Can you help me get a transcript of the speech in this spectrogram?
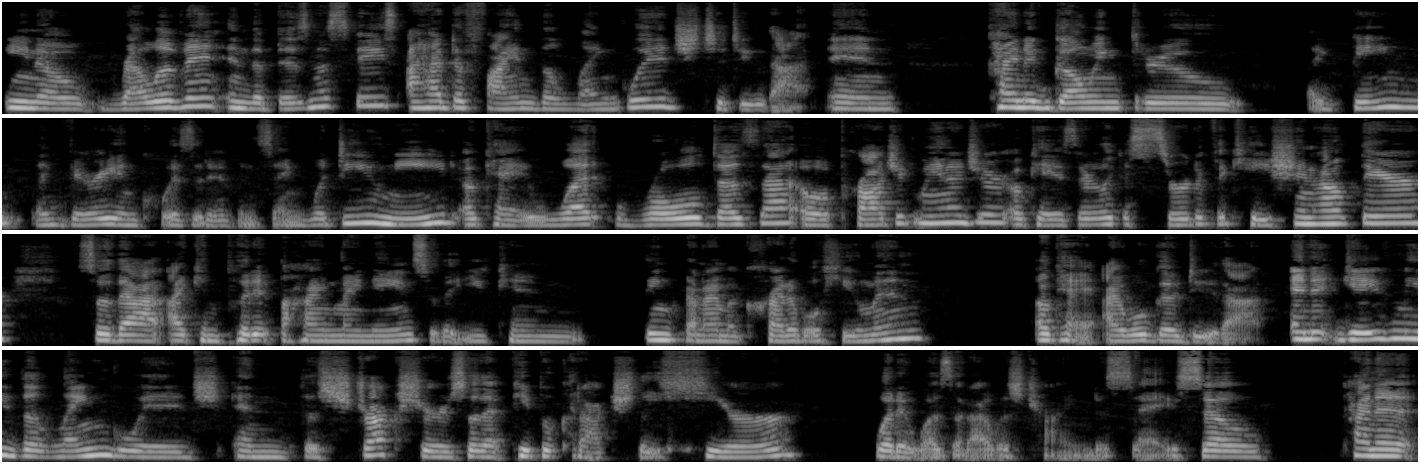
you know, relevant in the business space. I had to find the language to do that and kind of going through like being like very inquisitive and saying what do you need? Okay what role does that? Oh a project manager? Okay is there like a certification out there so that i can put it behind my name so that you can think that i'm a credible human? Okay i will go do that. And it gave me the language and the structure so that people could actually hear what it was that i was trying to say. So kind of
